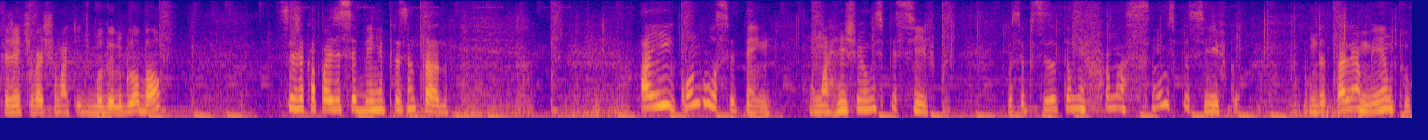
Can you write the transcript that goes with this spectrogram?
que a gente vai chamar aqui de modelo global, seja capaz de ser bem representado. Aí, quando você tem uma região específica, você precisa ter uma informação específica, um detalhamento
